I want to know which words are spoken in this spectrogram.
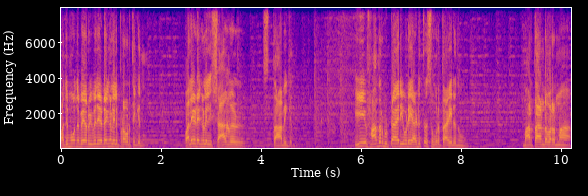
പതിമൂന്ന് പേർ വിവിധ ഇടങ്ങളിൽ പ്രവർത്തിക്കുന്നു. പലയിടങ്ങളിൽ ശാഖകൾ സ്ഥാപിക്കുന്നു. ഈ ഫാദർ ബുട്ടാരിയുടെ അടുത്ത സുഹൃത്തായിരുന്നു മാർത്താണ്ഡവർമ്മ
